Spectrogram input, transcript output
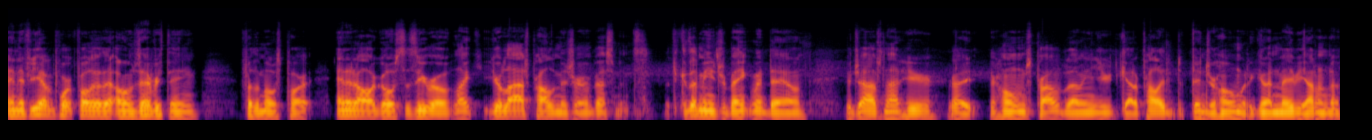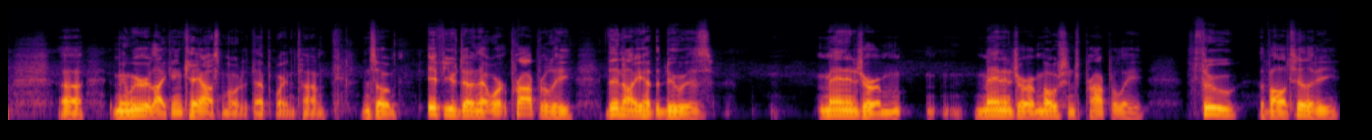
and if you have a portfolio that owns everything for the most part and it all goes to zero, like your last problem is your investments. Because that means your bank went down, your job's not here, right? Your home's probably, I mean, you got to probably defend your home with a gun, maybe. I don't know. Uh, I mean, we were like in chaos mode at that point in time. And so if you've done that work properly, then all you have to do is manage your, manage your emotions properly through the volatility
